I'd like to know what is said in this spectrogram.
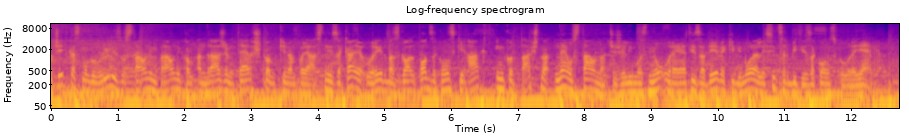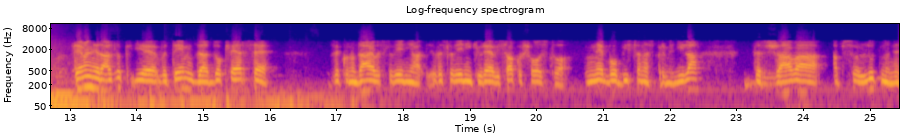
Spočetka smo govorili z ustavnim pravnikom Andražem Terškom, ki nam pojasni, zakaj je uredba zgolj podzakonski akt in kot takšna neustavna, če želimo z njo urejati zadeve, ki bi morale sicer biti zakonsko urejene. Temeljni razlog je v tem, da dokler se zakonodaja v Sloveniji, v Sloveniji ki ureja visoko šolstvo, ne bo bistveno spremenila, država absolutno ne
